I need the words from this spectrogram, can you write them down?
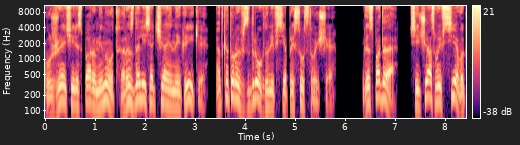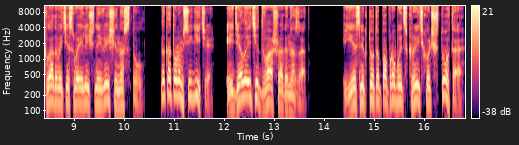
Уже через пару минут раздались отчаянные крики, от которых вздрогнули все присутствующие. «Господа, сейчас вы все выкладываете свои личные вещи на стул, на котором сидите, и делаете два шага назад. Если кто-то попробует скрыть хоть что-то,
